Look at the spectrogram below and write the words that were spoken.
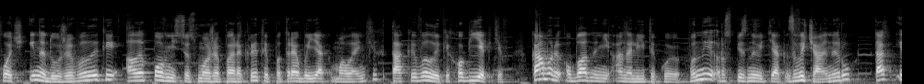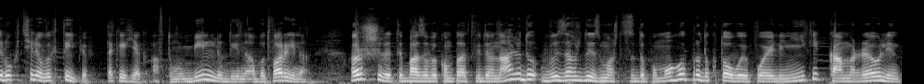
хоч і не дуже великий, але повністю зможе перекрити потреби як маленьких, так і великих об'єктів. Камери обладнані аналітикою. Вони розпізнають як звичайний рух, так і рух цільових типів, таких як автомобіль, людина або тварина. Розширити базовий комплект відеонагляду ви завжди зможете за допомогою продуктової поелінійки камер Reolink,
